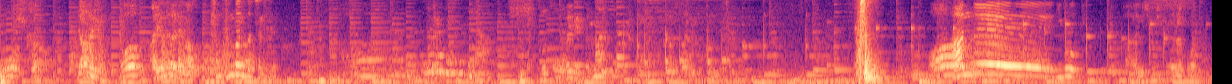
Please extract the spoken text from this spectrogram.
오, 시끄러. 야, 이거. 어, 아, 이거 들어야 되나? 한한번더 찬스. 해보세요. 그렇다, 500m를. 머리가 하면서 가지고 있는데. 어. 안 돼. 이거 아, 이거 좀 어려울 것 같은데.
